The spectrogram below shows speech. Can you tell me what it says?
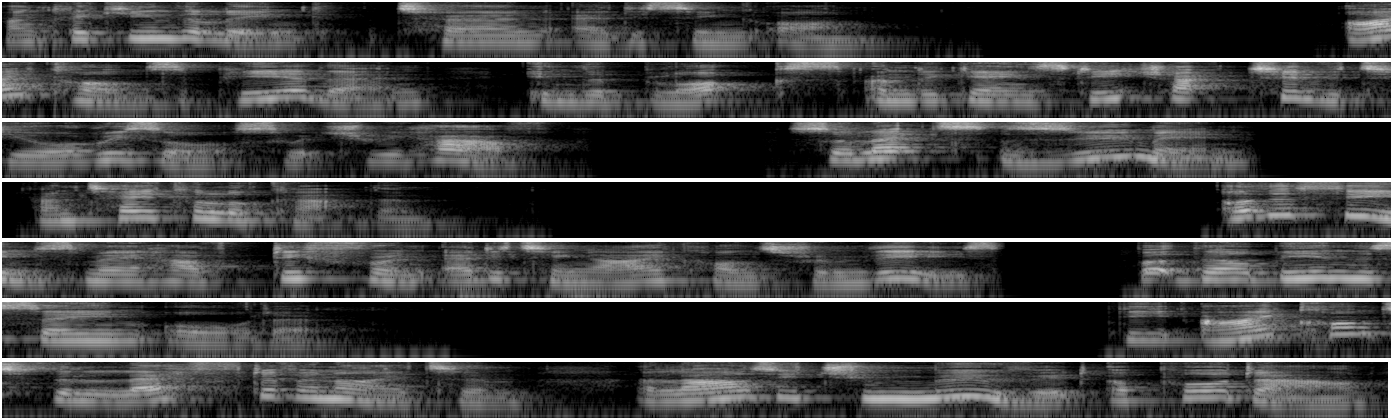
and clicking the link Turn Editing On. Icons appear then in the blocks and against each activity or resource which we have. So let's zoom in and take a look at them. Other themes may have different editing icons from these, but they'll be in the same order. The icon to the left of an item allows you to move it up or down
